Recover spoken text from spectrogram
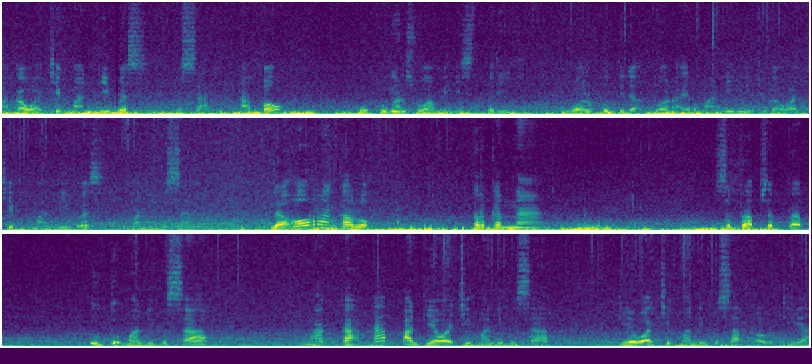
maka wajib mandi bes besar. Atau hubungan suami istri walaupun tidak keluar air mani ini juga wajib mandi bes mandi besar. Lah orang kalau terkena sebab-sebab untuk mandi besar, maka kapan dia wajib mandi besar? Dia wajib mandi besar kalau dia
